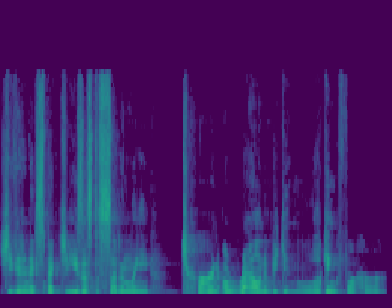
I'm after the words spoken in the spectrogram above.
She didn't expect Jesus to suddenly turn around and begin looking for her.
